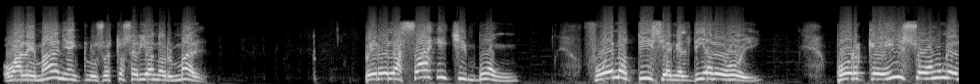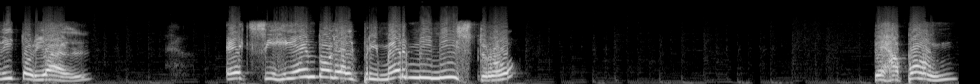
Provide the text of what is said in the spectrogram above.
o Alemania incluso, esto sería normal. Pero el Asahi Shimbun fue noticia en el día de hoy porque hizo un editorial exigiéndole al primer ministro de Japón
